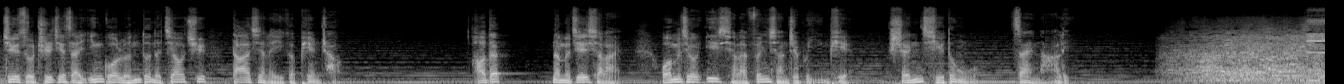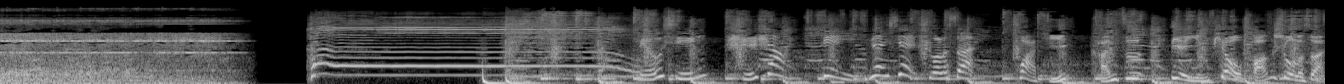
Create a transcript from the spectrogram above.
剧组直接在英国伦敦的郊区搭建了一个片场。好的，那么接下来我们就一起来分享这部影片《神奇动物在哪里》。院线说了算；话题谈资，电影票房说了算。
